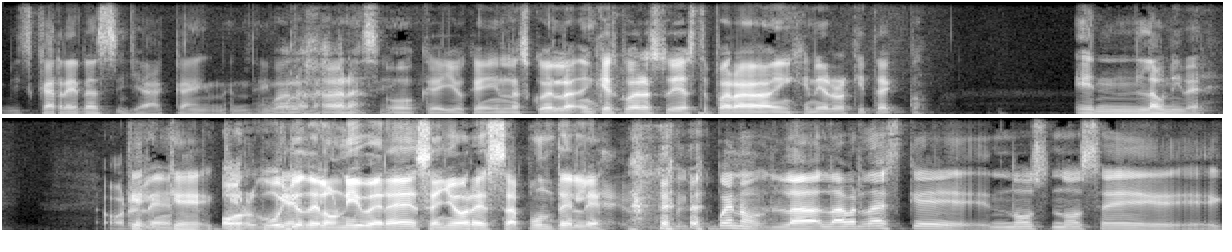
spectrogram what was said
mis carreras ya acá en, en- en Guadalajara. sí. Ok, ok. En la escuela, ¿en qué escuela estudiaste para ingeniero arquitecto? En la Univer. Que- que- Orgullo que- del Univer, ¿eh? Señores, apúntenle. bueno, la, la verdad es que no, no sé,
